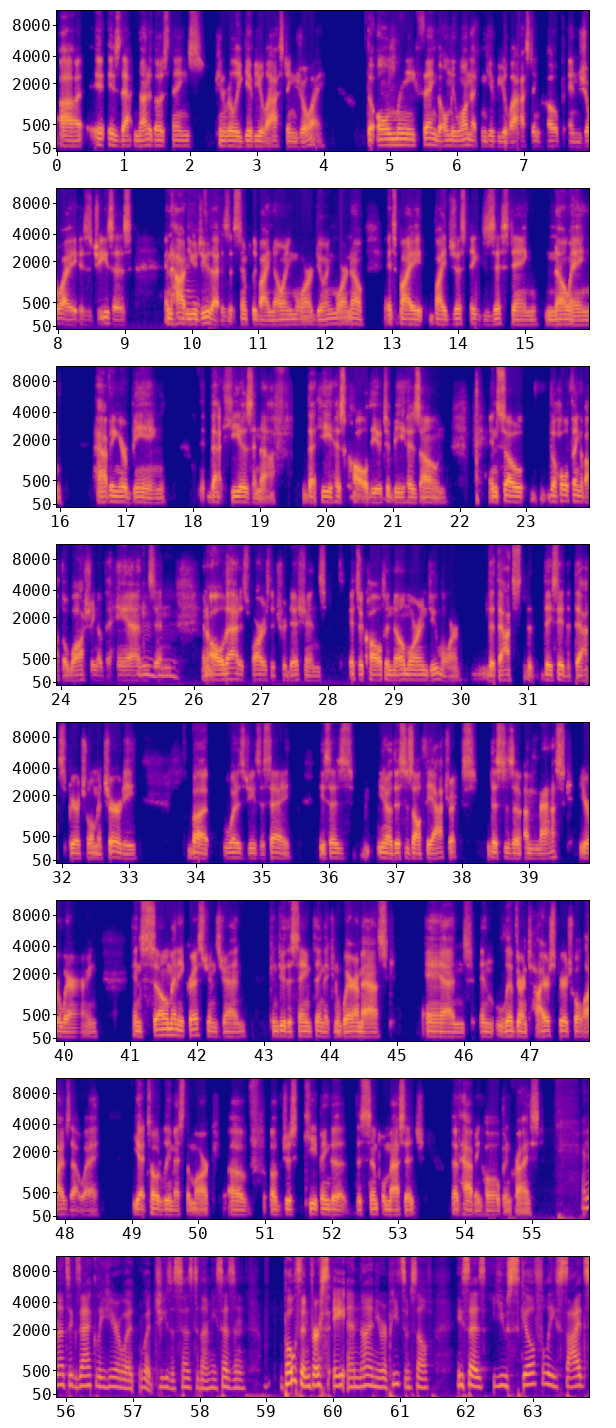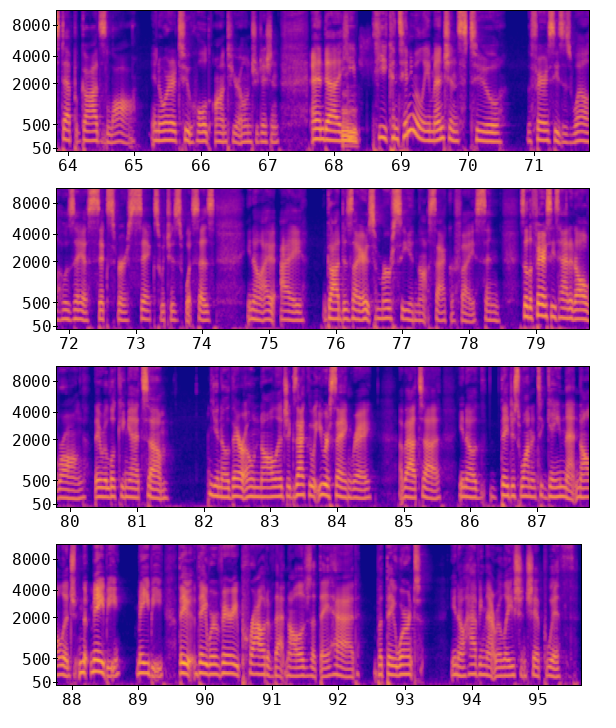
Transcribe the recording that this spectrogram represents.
Uh, is that none of those things can really give you lasting joy. The only thing the only one that can give you lasting hope and joy is jesus. And how right. do you do that? Is it simply by knowing more doing more? No it's by by just existing knowing having your being that he is enough that he has called you to be his own. And so the whole thing about the washing of the hands mm-hmm. and and all that as far as the traditions it's a call to know more and do more that that's they say that that's spiritual maturity but what does jesus say? He says you know this is all theatrics. This is a, a mask you're wearing. And so many christians jen can do the same thing. They can wear a mask and and live their entire spiritual lives that way yet totally miss the mark of of just keeping the the simple message of having hope in christ and that's exactly here what what jesus says to them he says in both in verse 8 and 9 he repeats himself he says you skillfully sidestep god's law in order to hold on to your own tradition. And uh, mm. he hmm. he continually mentions to the Pharisees as well, Hosea six verse six, which is what says, you know, I I God desires mercy and not sacrifice. And so the Pharisees had it all wrong. They were looking at um, you know, their own knowledge, exactly what you were saying, Ray, about uh, you know, they just wanted to gain that knowledge. Maybe, maybe they they were very proud of that knowledge that they had, but they weren't you know, having that relationship with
